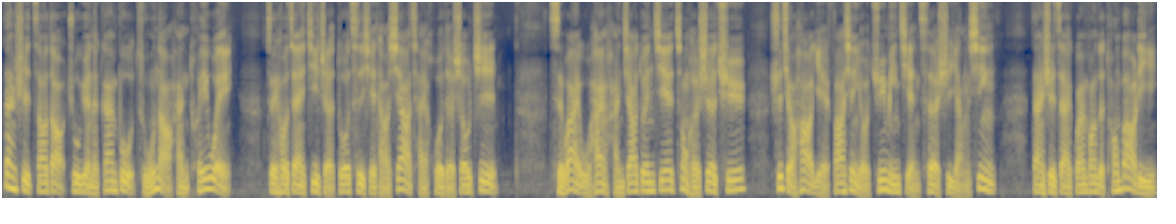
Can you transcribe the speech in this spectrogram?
但是遭到住院的干部阻挠和推诿，最后在记者多次协调下才获得收治。此外，武汉韩家墩街综合社区十九号也发现有居民检测是阳性，但是在官方的通报里，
